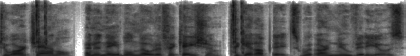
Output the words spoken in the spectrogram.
to our channel and enable notification to get updates with our new videos.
